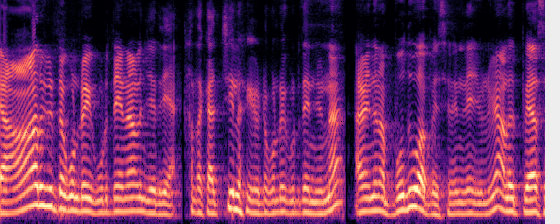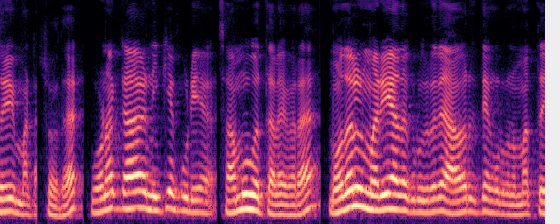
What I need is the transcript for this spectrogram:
யாருக்கிட்ட கொண்டு போய் கொடுத்தேனாலும் சரிதான் அந்த கட்சியில் கிட்ட கொண்டு போய் கொடுத்தேன்னு சொன்னால் அவன் வந்து நான் பொதுவாக பேசுகிறேன்னு சொல்லுவேன். அது பேசவே மாட்டேன். ஸோ தட் உனக்காக நிற்கக்கூடிய சமூக தலைவரை முதல் மரியாதை கொடுக்குறதே அவருக்கு தான் கொடுக்கணும். மற்ற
